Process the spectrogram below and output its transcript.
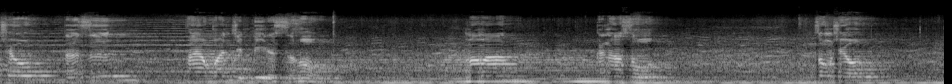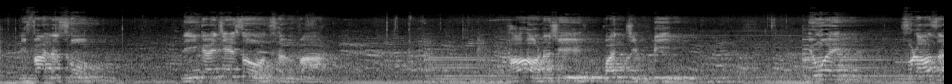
当仲秋得知他要关紧闭的时候，妈妈跟他说：“仲秋，你犯了错，你应该接受惩罚，好好的去关紧闭。因为辅导长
